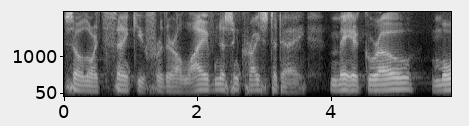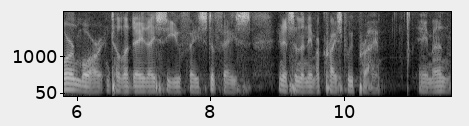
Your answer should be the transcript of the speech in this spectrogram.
So, Lord, thank you for their aliveness in Christ today. May it grow more and more until the day they see you face to face. And it's in the name of Christ we pray. Amen.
